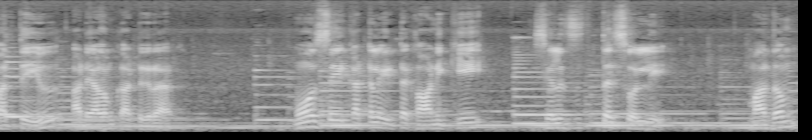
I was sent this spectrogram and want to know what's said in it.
மத்தையு அடையாளம் காட்டுகிறார். மோசே கட்டளையிட்ட காணிக்கை செலுத்த சொல்லி மதம்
